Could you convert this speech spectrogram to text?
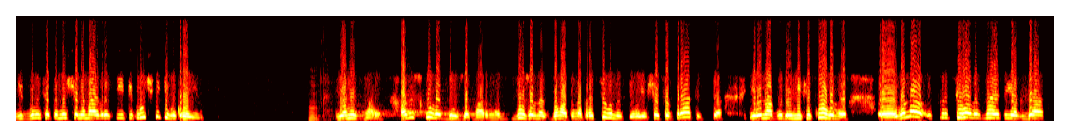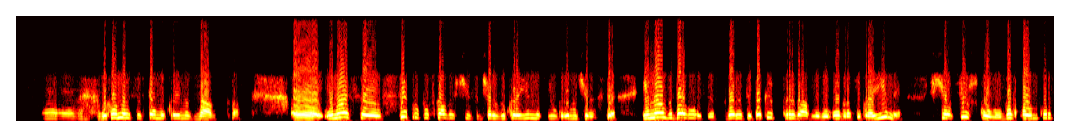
відбулися тому, що немає в Росії підручників українських? Я не знаю. Але школа дуже гарна, дуже в нас багато напрацьовано всього. Якщо це втратиться і вона буде уніфікованою, е, вона спрацювала, знаєте, як за е, виховною системою українознавства. Е, у нас все пропускалося через Україну і Україну через все. І нам вдалося створити такий привабливий образ України, що цю школу був конкурс,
